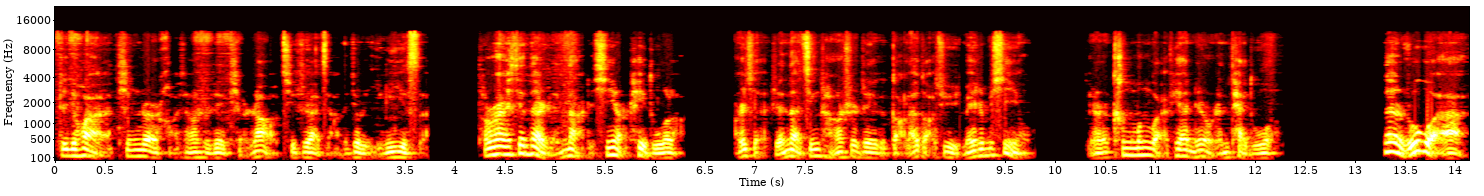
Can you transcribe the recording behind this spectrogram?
这句话听着好像是这挺绕，其实啊讲的就是一个意思。他说现在人呐，这心眼太多了，而且人呢经常是这个搞来搞去没什么信用，也是坑蒙拐骗这种人太多。那如果啊？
